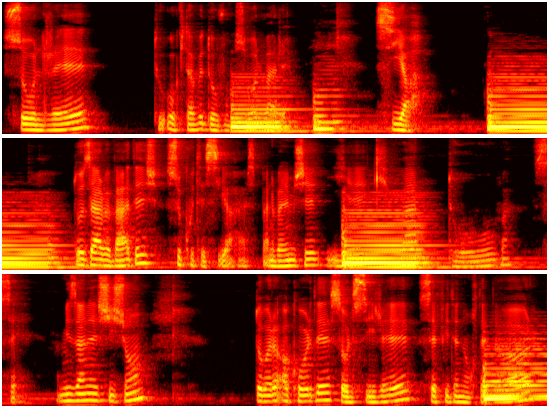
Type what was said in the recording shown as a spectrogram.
سول ره تو اکتاو دوم سول و ره سیاه. دو ضرب بعدش سکوت سیاه هست. بنابراین میشه یک و دو و سه. میزان شیشم دوباره آکورد سل سیره سفید نقطه دار.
